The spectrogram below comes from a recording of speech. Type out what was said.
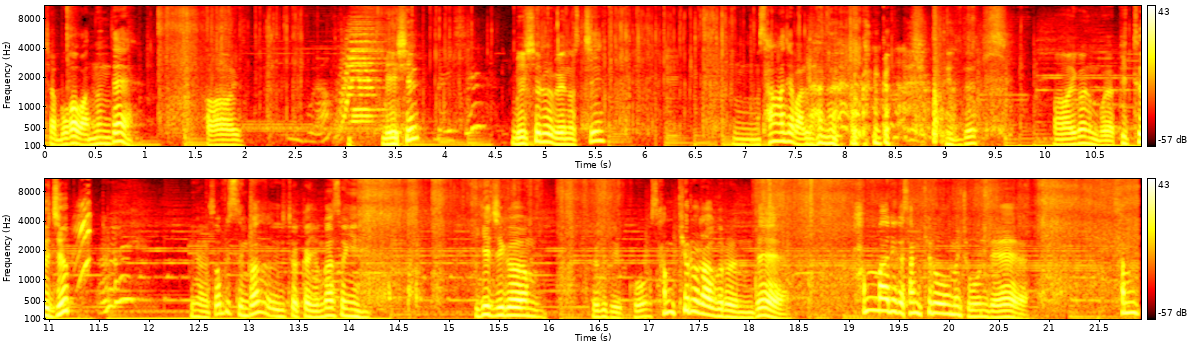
자, 뭐가 왔는데 아, 이거 뭐야? 매실? 매실? 매실을 왜 넣었지? 음, 상하지 말라는感인데 어, 이거는 뭐야? 비트즙? 그냥 서비스인가? 약간 연관성이 이게 지금 여기도 있고 3kg라 그러는데 한 마리가 3kg면 좋은데 삼-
